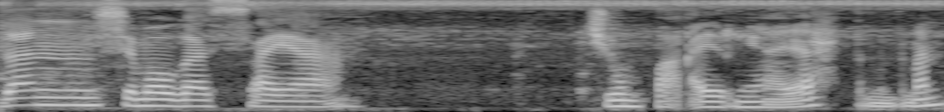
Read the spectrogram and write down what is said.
Dan semoga saya jumpa airnya ya teman-teman.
